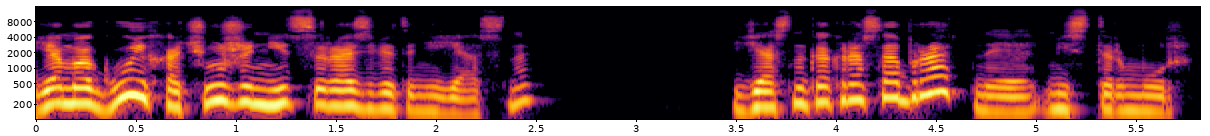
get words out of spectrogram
Я могу и хочу жениться, разве это не ясно? Ясно как раз обратное, мистер Мур.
